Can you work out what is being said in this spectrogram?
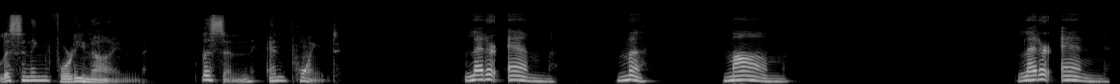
Listening 49. Listen and point. Letter M. M. Mom. Letter N.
